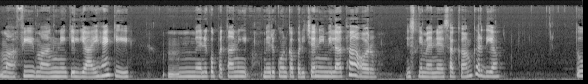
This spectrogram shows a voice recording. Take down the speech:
माफ़ी मांगने के लिए आए हैं कि मेरे को पता नहीं, मेरे को उनका परिचय नहीं मिला था और इसलिए मैंने ऐसा काम कर दिया। तो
